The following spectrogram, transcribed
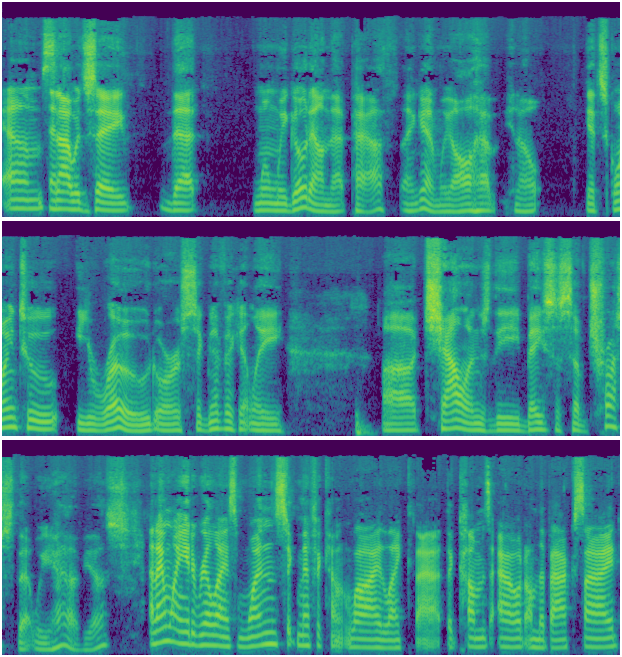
Um, so. And I would say that when we go down that path, again, we all have, you know, it's going to erode or significantly uh, challenge the basis of trust that we have. Yes. And I want you to realize one significant lie like that that comes out on the backside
